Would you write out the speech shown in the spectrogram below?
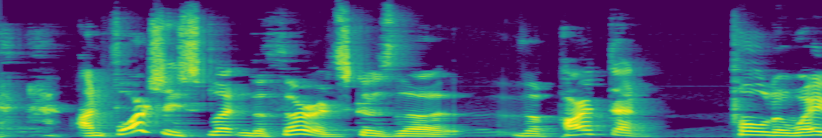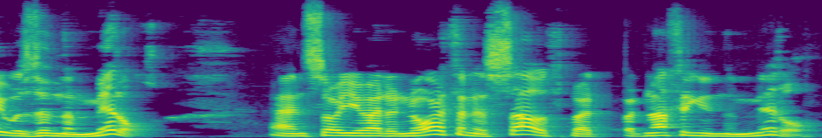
unfortunately, split into thirds because the, the part that pulled away was in the middle. And so you had a north and a south, but, but nothing in the middle.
